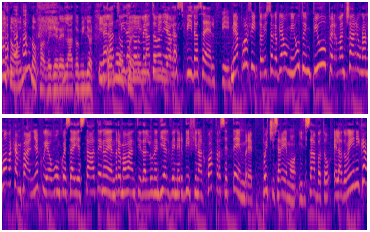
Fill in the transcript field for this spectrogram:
No, ognuno fa vedere il lato migliore. Il Dalla Comunque- sfida tormentoni alla sfida selfie. Ne approfitto, visto che abbiamo un minuto in più, per lanciare una nuova campagna qui a Ovunque Sei Estate. Noi andremo avanti dal lunedì al venerdì fino al 4 settembre, poi ci saremo il sabato e la domenica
